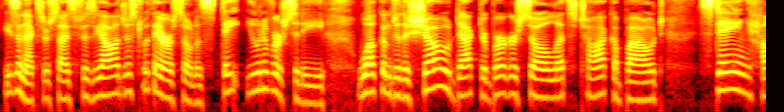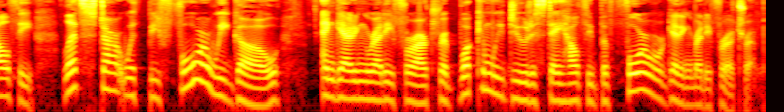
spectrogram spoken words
He's an exercise physiologist with Arizona State University. Welcome to the show, Dr. Berger. So let's talk about staying healthy. Let's start with before we go and getting ready for our trip. What can we do to stay healthy before we're getting ready for a trip?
